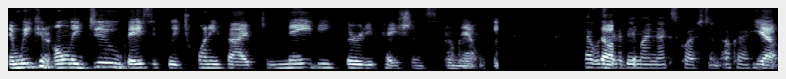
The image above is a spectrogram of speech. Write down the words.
And we can only do basically 25 to maybe 30 patients in Okay. that week. That was So- going to be my next question. Okay. Yeah,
